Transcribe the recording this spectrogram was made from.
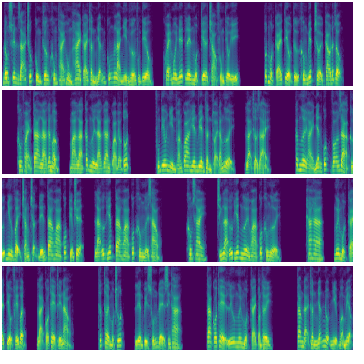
đông xuyên giã trúc cùng thương không thái hùng hai cái thần nhẫn cũng là nhìn hướng phùng tiêu, khóe môi nết lên một tia trào phùng tiêu ý. Tốt một cái tiểu tử không biết trời cao đất rộng. Không phải ta lá gan mập, mà là các ngươi lá gan quá béo tốt. Phùng tiêu nhìn thoáng qua hiên viên thần thoại đám người, lại thở dài. Các ngươi hải nhân quốc võ giả cứ như vậy trắng trận đến ta hoa quốc kiếm chuyện, là ước hiếp ta hoa quốc không người sao? Không sai, chính là ước hiếp ngươi hoa quốc không người. Ha ha, ngươi một cái tiểu phế vật, lại có thể thế nào? Thức thời một chút, liền quỳ xuống để xin tha. Ta có thể lưu ngươi một cái toàn thây. Tam đại thần nhẫn nhộn nhịp mở miệng,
